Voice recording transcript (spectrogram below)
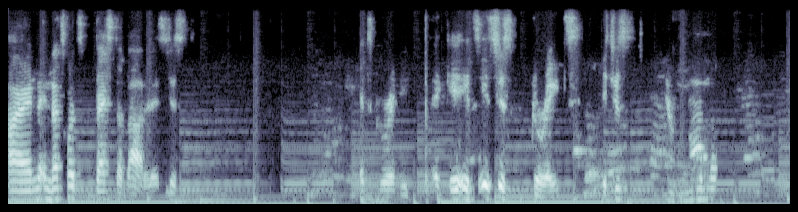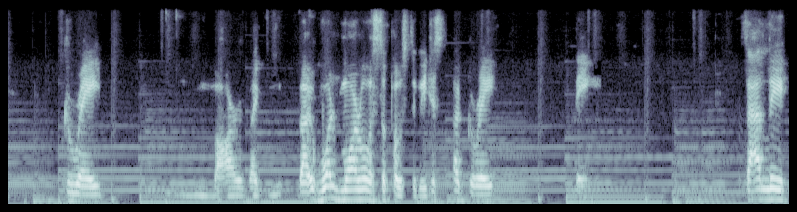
and and that's what's best about it. It's just it's great. It, it's it's just great. It's just a normal, great Marvel like like what Marvel is supposed to be. Just a great thing. Sadly,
